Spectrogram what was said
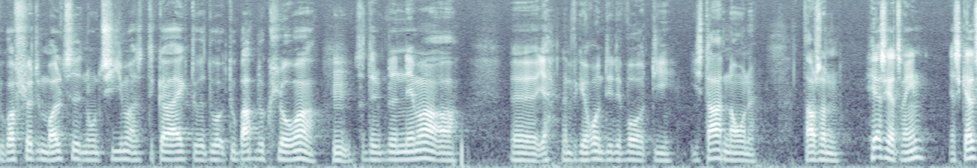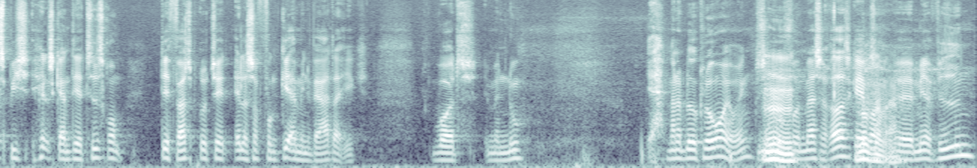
du kan godt flytte en måltid nogle timer, altså det gør ikke, du, du, du er bare blevet klogere, Mm. så det er blevet nemmere at øh, ja, navigere rundt i det, hvor de i starten af årene, der var sådan, her skal jeg træne, jeg skal spise helst gerne det her tidsrum, det er første prioritet, ellers så fungerer min hverdag ikke. Hvor et, men nu, ja, man er blevet klogere jo, ikke? Så mm. du har fået en masse er redskaber, sådan, ja. øh, mere viden,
